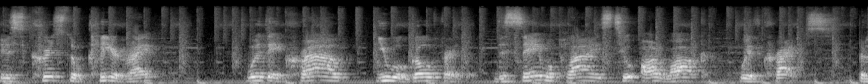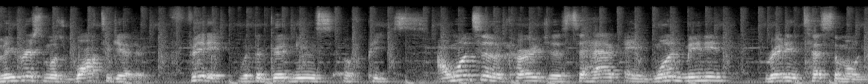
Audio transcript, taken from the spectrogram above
is crystal clear, right? With a crowd, you will go further. The same applies to our walk with Christ. Believers must walk together, fitted with the good news of peace. I want to encourage us to have a one minute written testimony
